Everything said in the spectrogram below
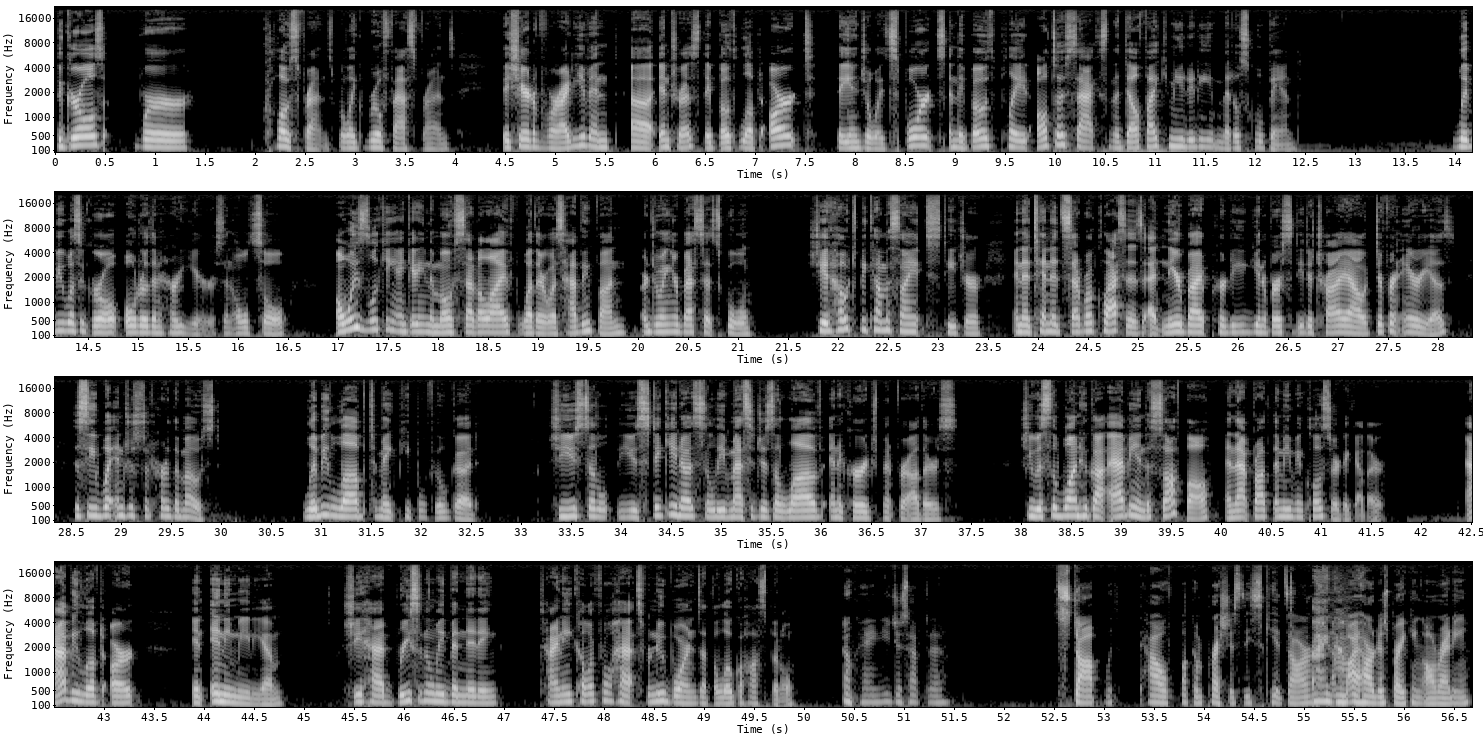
The girls were close friends, were like real fast friends. They shared a variety of in, uh, interests. They both loved art, They enjoyed sports, and they both played alto sax in the Delphi Community Middle School Band. Libby was a girl older than her years, an old soul, always looking and getting the most out of life, whether it was having fun or doing her best at school. She had hoped to become a science teacher and attended several classes at nearby Purdue University to try out different areas to see what interested her the most. Libby loved to make people feel good. She used to use sticky notes to leave messages of love and encouragement for others. She was the one who got Abby into softball, and that brought them even closer together. Abby loved art in any medium. She had recently been knitting tiny, colorful hats for newborns at the local hospital. Okay, you just have to stop with how fucking precious these kids are. My heart is breaking already.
